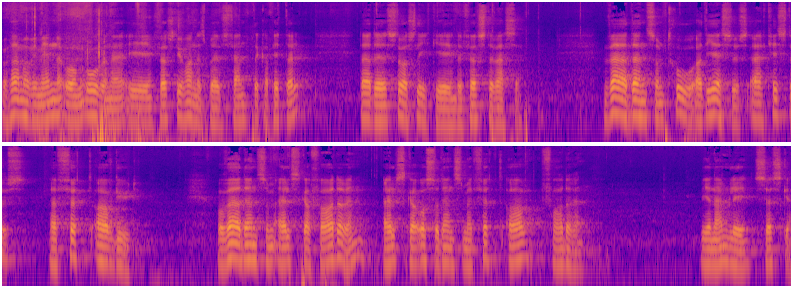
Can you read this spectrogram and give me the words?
Og Her må vi minne om ordene i 1. Johannes brevs 5. kapittel, der det står slik i det første verset. Hver den som tror at Jesus er Kristus, er født av Gud. Og hver den som elsker Faderen, elsker også den som er født av Faderen. Vi er nemlig søsken.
